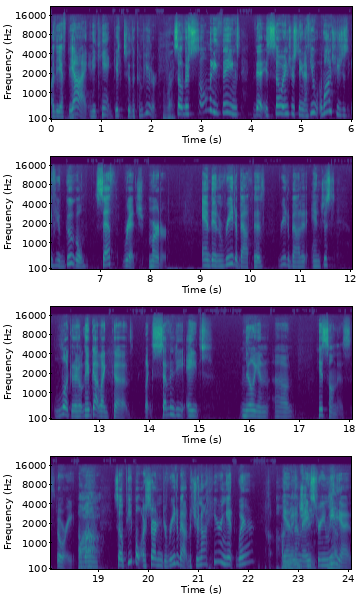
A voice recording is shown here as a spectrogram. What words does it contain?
or the FBI, and he can't get to the computer. Right. So there's so many things that is so interesting. If you why don't you just if you Google Seth Rich murder, and then read about this, read about it, and just look. They've got like uh, like 78 million uh, hits on this story alone. Wow. So people are starting to read about it, but you're not hearing it where in the mainstream. mainstream Yeah. media.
